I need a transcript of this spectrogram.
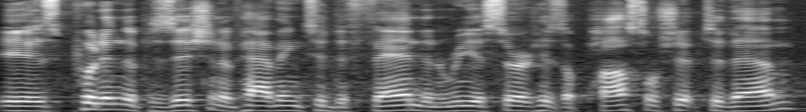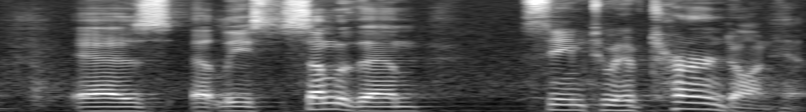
is put in the position of having to defend and reassert his apostleship to them as at least some of them seem to have turned on him.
